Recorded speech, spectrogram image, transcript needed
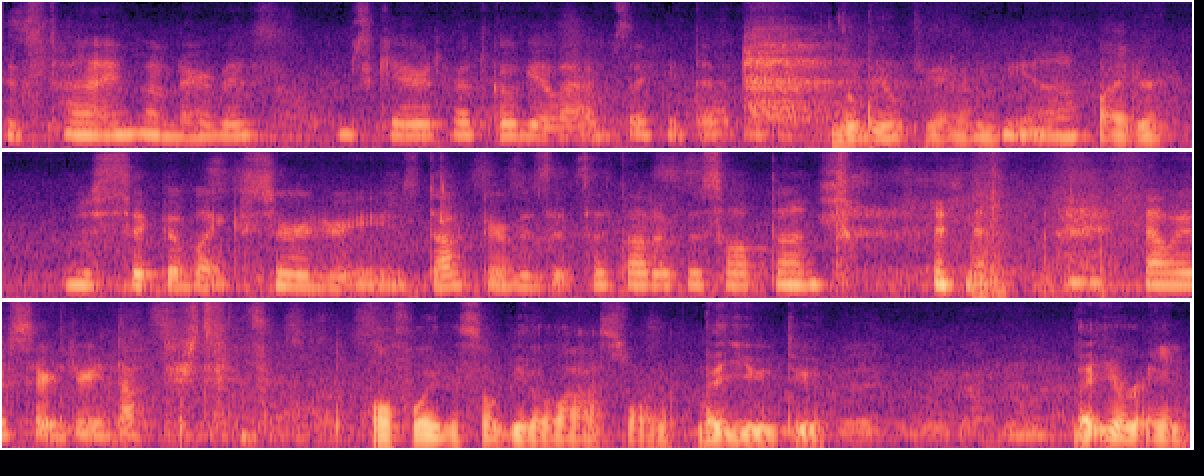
It's time. I'm nervous. I'm scared. I have to go get labs. I hate that. You'll be okay, honey. Yeah. Fighter. I'm just sick of like surgeries, doctor visits. I thought it was all done. now, now we have surgery, doctor's visits. Hopefully this will be the last one that you do. That you're in.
